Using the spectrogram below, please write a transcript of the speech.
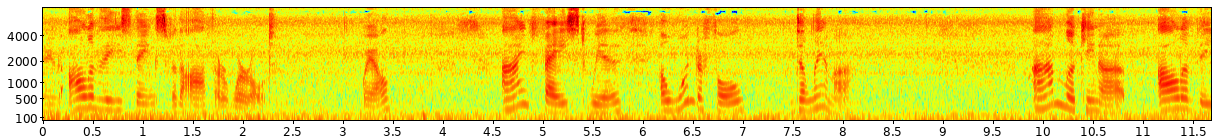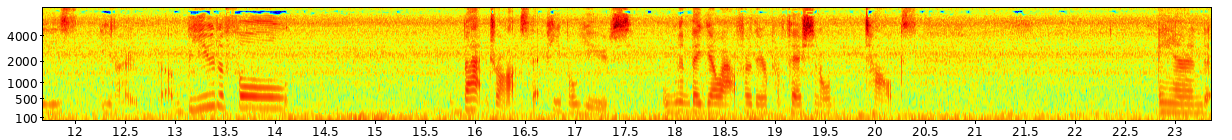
you know, all of these things for the author world. Well, I'm faced with a wonderful dilemma. I'm looking up all of these, you know, beautiful backdrops that people use when they go out for their professional talks. And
